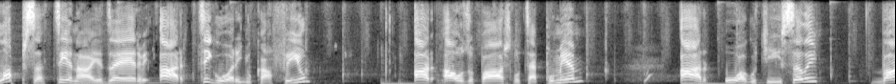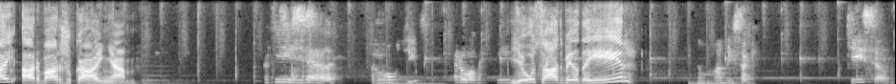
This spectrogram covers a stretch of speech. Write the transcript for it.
Lapsa cienāja dzērvi ar cigoriņu kafiju, ar auzu pārslu cepumiem, ar ogu ķīseli vai ar varžu kājiņām. ķīseli. Jūsu atbilde ir Nu, Anī saka, Ķīseli.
